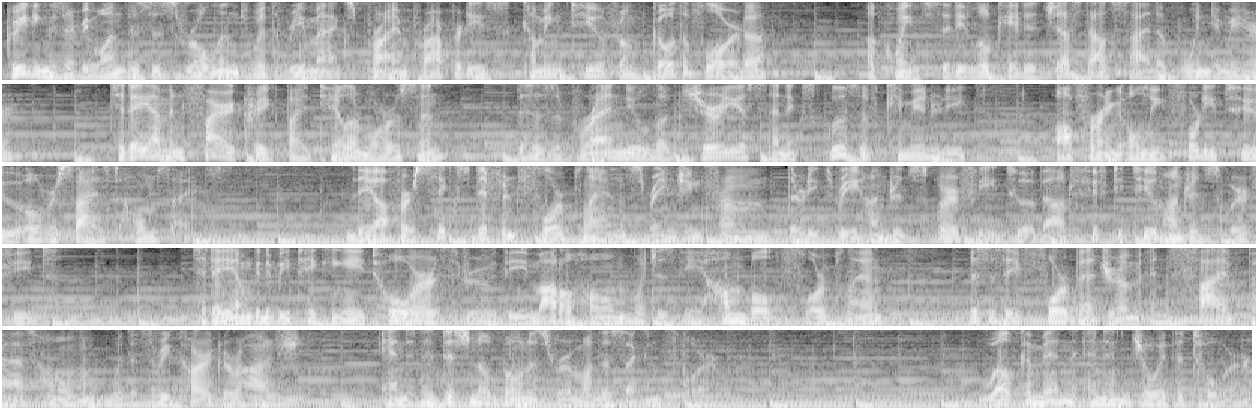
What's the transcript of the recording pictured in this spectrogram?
Greetings, everyone. This is Roland with Remax Prime Properties coming to you from Gotha, Florida, a quaint city located just outside of Windermere. Today I'm in Fire Creek by Taylor Morrison. This is a brand new, luxurious, and exclusive community offering only 42 oversized home sites. They offer six different floor plans ranging from 3,300 square feet to about 5,200 square feet. Today I'm going to be taking a tour through the model home, which is the Humboldt floor plan. This is a four bedroom and five bath home with a three car garage and an additional bonus room on the second floor. Welcome in and enjoy the tour.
